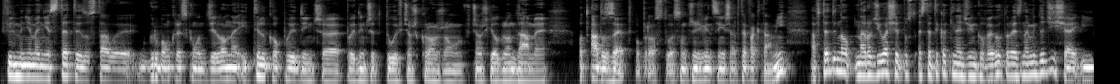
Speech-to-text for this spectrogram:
filmy nieme niestety zostały grubą kreską oddzielone i tylko pojedyncze, pojedyncze tytuły wciąż krążą, wciąż je oglądamy, od A do Z po prostu, są czymś więcej niż artefaktami, a wtedy no, narodziła się po prostu estetyka kina dźwiękowego, która jest z nami do dzisiaj i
